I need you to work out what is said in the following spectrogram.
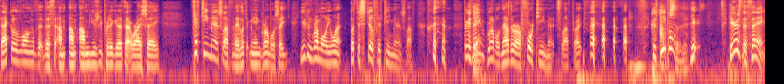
That goes along with the. the I'm, I'm, I'm usually pretty good at that, where I say, 15 minutes left, and they look at me and grumble. Say, you can grumble all you want, but there's still 15 minutes left. because now yeah. you've grumbled. Now there are 14 minutes left, right? Because people. Here, here's the thing:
